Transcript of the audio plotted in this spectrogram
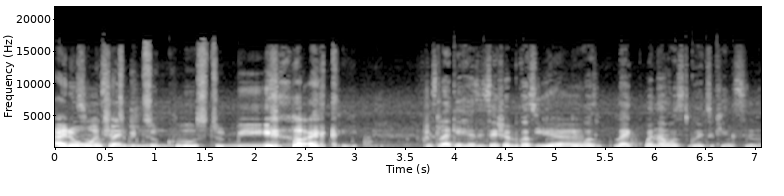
I don't it's want you almost to be like too close to me. like It's like a hesitation because it- it, was like when I was going to Kingston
